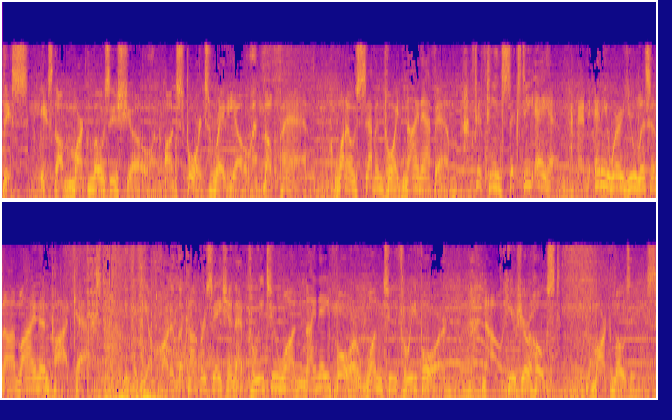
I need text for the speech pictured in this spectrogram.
This is the Mark Moses Show on Sports Radio. The Fan, 107.9 FM, 1560 AM, and anywhere you listen online and podcast. You can be a part of the conversation at 321-984-1234. Now, here's your host, Mark Moses.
